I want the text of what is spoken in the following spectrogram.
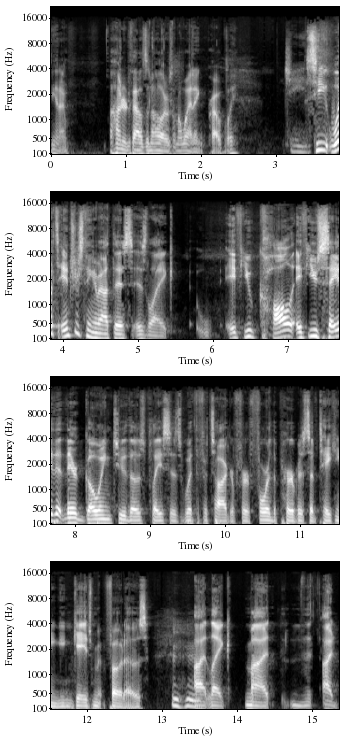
you know, a hundred thousand dollars on a wedding probably. Jeez. See, what's interesting about this is like if you call if you say that they're going to those places with the photographer for the purpose of taking engagement photos, Mhm. I like my th- I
